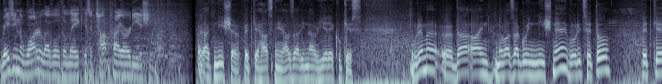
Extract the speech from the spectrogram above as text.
Raising the water level of the lake is a top priority issue. Այդ նիշը պետք է հասնի 1903.5 Ուրեմն դա այն նվազագույն նիշն է, որից հետո պետք է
